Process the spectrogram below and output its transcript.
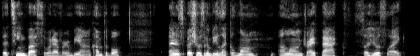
the team bus or whatever and being uncomfortable. And especially it was gonna be like a long a long drive back. So he was like,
